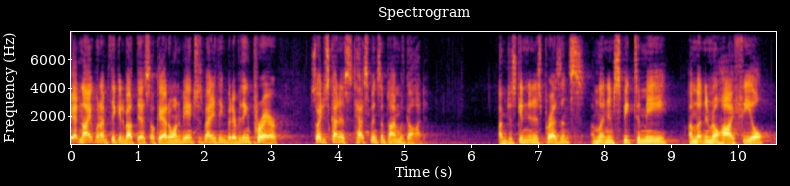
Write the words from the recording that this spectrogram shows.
at night when I'm thinking about this, okay, I don't want to be anxious about anything, but everything in prayer. So I just kind of spend some time with God. I'm just getting in His presence. I'm letting Him speak to me. I'm letting Him know how I feel.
